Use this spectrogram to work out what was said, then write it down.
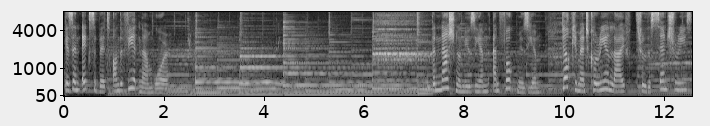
is an exhibit on the Vietnam War. The National Museum and Folk Museum document Korean life through the centuries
